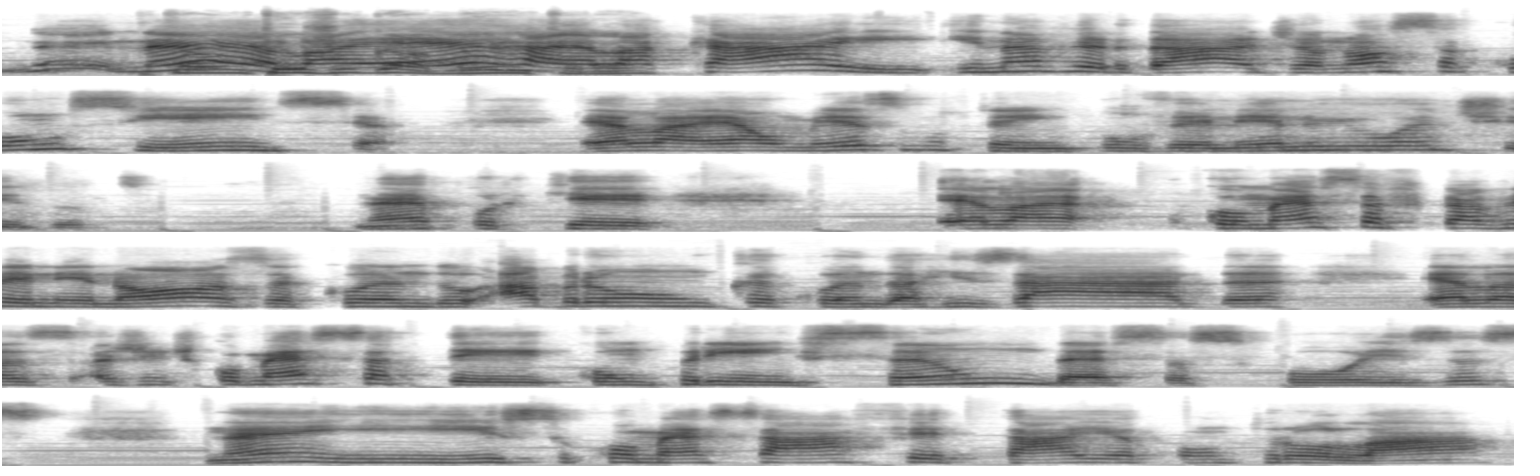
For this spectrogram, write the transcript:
nem né? Ela erra, né? ela cai, e na verdade a nossa consciência ela é ao mesmo tempo o veneno e o antídoto, né? Porque ela começa a ficar venenosa quando a bronca, quando a risada, elas, a gente começa a ter compreensão dessas coisas, né? E isso começa a afetar e a controlar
